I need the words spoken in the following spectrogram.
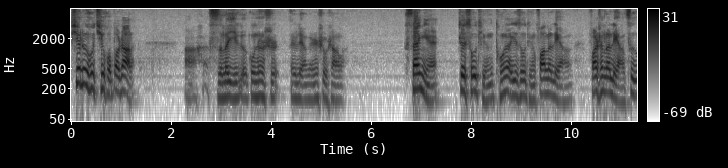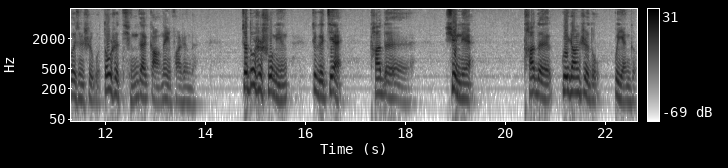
泄露以后起火爆炸了，啊，死了一个工程师，还有两个人受伤了。三年，这艘艇同样一艘艇发了两。发生了两次恶性事故，都是停在港内发生的，这都是说明这个舰它的训练、它的规章制度不严格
